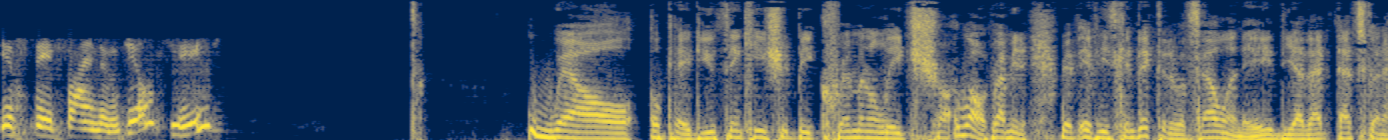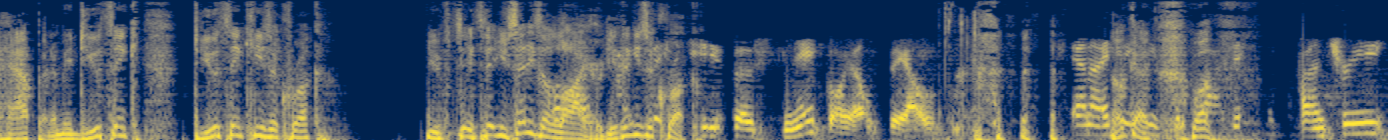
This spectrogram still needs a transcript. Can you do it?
If they find him guilty. Well, okay. Do you think he should be criminally charged? Well, I mean, if, if he's convicted of a felony, yeah, that that's going to happen. I mean, do you think do you think he's a crook? You, you said he's a liar. Do you think he's a crook? He's a snake oil salesman, and I think okay. he's well, the country.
